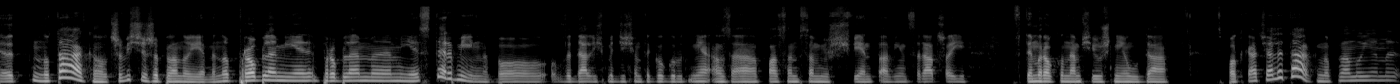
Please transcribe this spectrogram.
E, no tak, no oczywiście, że planujemy. No problem je, problemem jest termin, bo wydaliśmy 10 grudnia, a za pasem są już święta, więc raczej w tym roku nam się już nie uda spotkać, ale tak, no planujemy,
